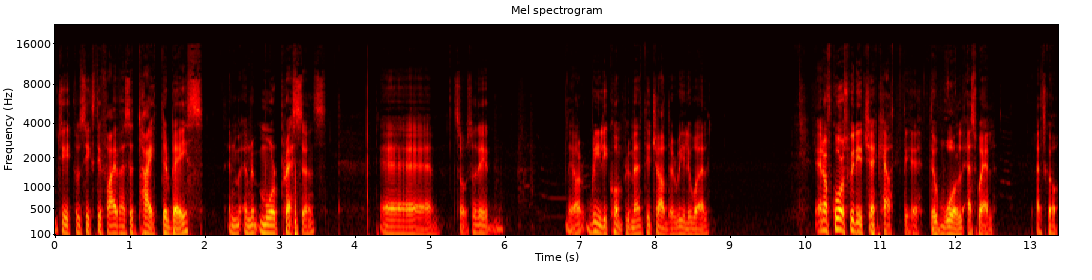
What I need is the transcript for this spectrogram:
G1265 has a tighter bass and, and more presence. So so they they are really complement each other really well. And of course, we did check out the, the wall as well. Let's go.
